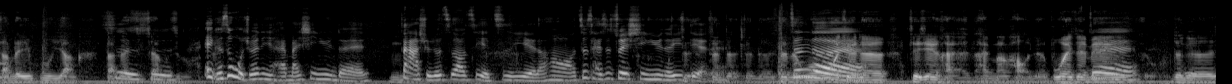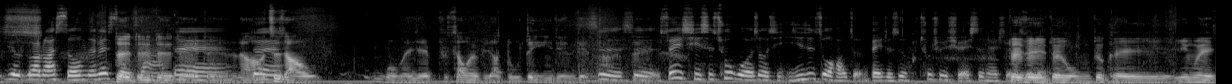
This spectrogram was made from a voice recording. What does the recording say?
长得也不一样，大概是这样子。哎，可是我觉得你还蛮幸运的哎，大学就知道自己的志业了哈，这才是最幸运的一点。真的，真的，真的，我我觉得这件还还蛮好的，不会这边这个乱乱手，那边对对对对对，然后至少。我们也稍微比较笃定一点点。是是，所以其实出国的时候，其实已经是做好准备，就是出去学室内设计。对对对，我们就可以，因为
